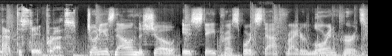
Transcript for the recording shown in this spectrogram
at the State Press. Joining us now on the show is State Press sports staff writer Lauren Hertz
